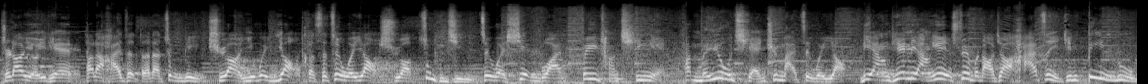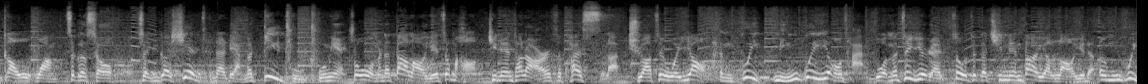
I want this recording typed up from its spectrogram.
直到有一天，他的孩子得了重病，需要一味药，可是这味药需要重金。这位县官非常清廉，他没有钱去买这味药，两天两夜睡不着觉，孩子已经病入膏肓。这个时候，整个县城的两个地主出面说：“我们的大老爷这么好，今天他的儿子快死了，需要这味药，很贵，名贵药材。”我们这些人受这个青天大老爷的恩惠，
